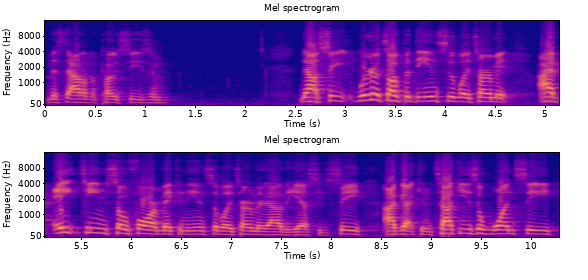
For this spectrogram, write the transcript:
missed out on the postseason. Now, see, we're going to talk about the NCAA tournament. I have eight teams so far making the NCAA tournament out of the SEC. I've got Kentucky as a one seed,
